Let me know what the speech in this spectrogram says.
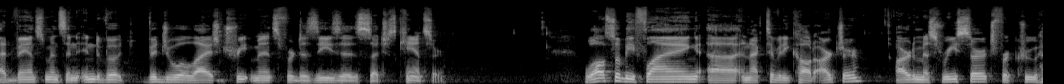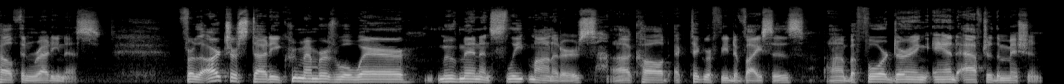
advancements in individualized treatments for diseases such as cancer. We'll also be flying uh, an activity called Archer, Artemis Research for Crew Health and Readiness. For the Archer study, crew members will wear movement and sleep monitors uh, called actigraphy devices uh, before, during, and after the mission.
